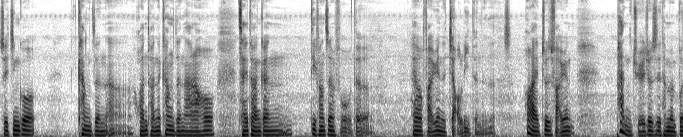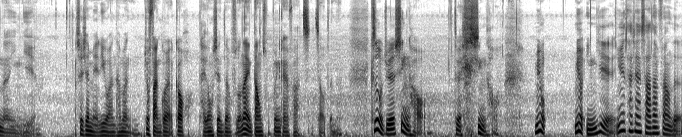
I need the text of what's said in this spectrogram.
所以经过抗争啊，环团的抗争啊，然后财团跟地方政府的，还有法院的角力等等的，后来就是法院判决就是他们不能营业，所以现在美丽湾他们就反过来告台东县政府说，那你当初不应该发执照的呢？可是我觉得幸好。对，幸好没有没有营业，因为它现在沙滩非常的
